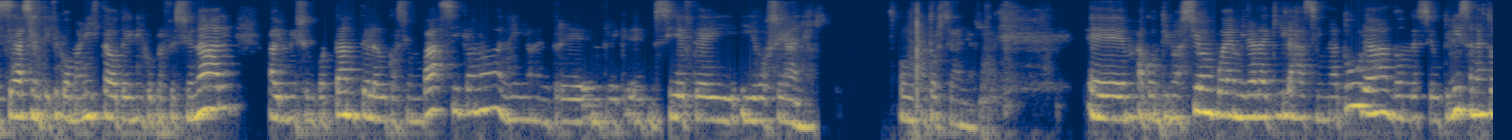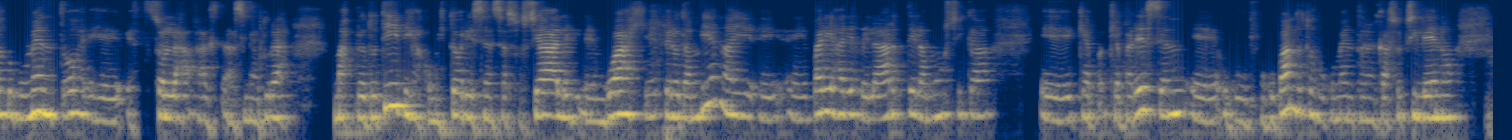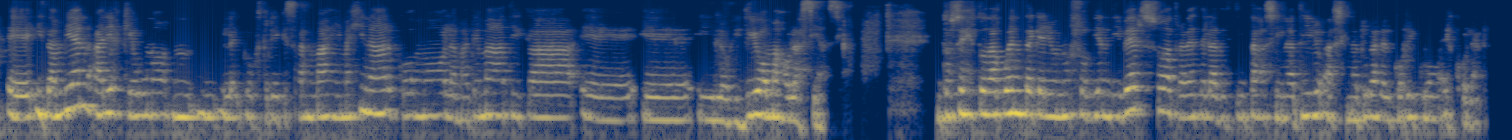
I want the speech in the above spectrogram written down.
sea científico humanista o técnico profesional. Hay un uso importante la educación básica ¿no? en niños entre, entre 7 y, y 12 años o 14 años. Eh, a continuación pueden mirar aquí las asignaturas donde se utilizan estos documentos. Eh, son las asignaturas más prototípicas como historia y ciencias sociales, lenguaje, pero también hay eh, varias áreas del arte, la música, que, que, aparecen ocupando estos documentos en el caso chileno, y también áreas que uno mm, le gustaría quizás más imaginar, como la matemática y los idiomas o la ciencia. Entonces esto da cuenta que hay un uso bien diverso a través de las distintas asignaturas del currículum escolar.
